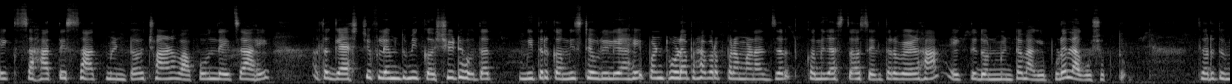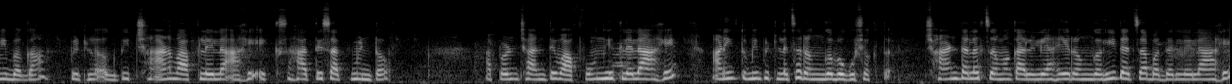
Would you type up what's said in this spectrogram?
एक सहा ते सात मिनटं छान वाफवून द्यायचं आहे. आता गॅसची फ्लेम तुम्ही कशी ठेवतात मी तर कमीच ठेवलेली आहे. पण थोड्या प्रमाणात जर कमी जास्त असेल तर वेळ हा एक ते दोन मिनटं मागे पुढे लागू शकतो. तर तुम्ही बघा पिठलं अगदी छान वाफलेलं आहे. एक सहा ते सात मिनटं आपण छान ते वाफवून घेतलेलं आहे आणि तुम्ही पिठल्याचा रंग बघू शकता. छान त्याला चमक आलेली आहे. रंगही त्याचा बदललेला आहे.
